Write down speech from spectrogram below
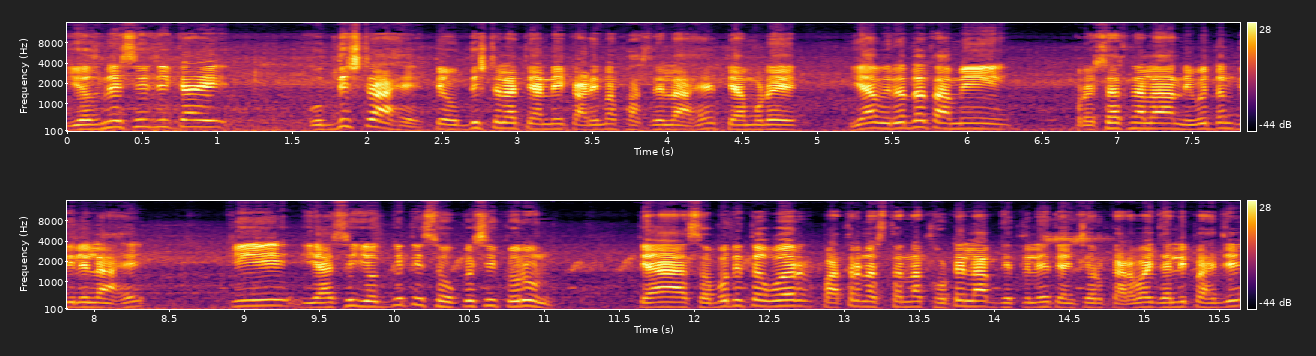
योजनेची जी काही उद्दिष्ट आहे त्या उद्दिष्टाला त्यांनी काळीमा फासलेला आहे. त्यामुळे या विरोधात आम्ही प्रशासनाला निवेदन दिलेलं आहे की याची योग्य ती चौकशी करून त्या संबंधितवर पात्र नसताना खोटे लाभ घेतलेले त्यांच्यावर कारवाई झाली पाहिजे.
